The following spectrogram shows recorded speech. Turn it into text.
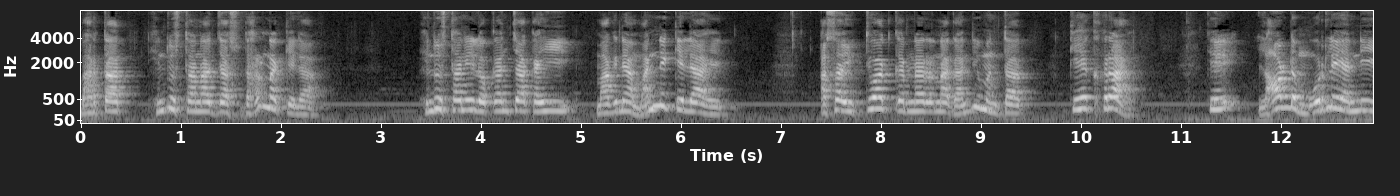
भारतात हिंदुस्थानात ज्या सुधारणा केल्या हिंदुस्थानी लोकांच्या काही मागण्या मान्य केल्या आहेत असा युक्तिवाद करणाऱ्यांना गांधी म्हणतात की हे खरं आहे की लॉर्ड मोर्ले यांनी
